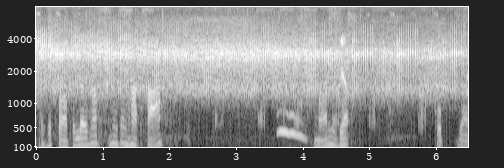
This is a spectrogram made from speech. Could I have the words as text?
เราจะสอบไปเลยครับ ไม่ต้องหักขาหมันอีกแล้ว ใหญ่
